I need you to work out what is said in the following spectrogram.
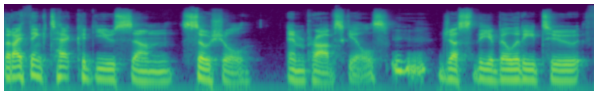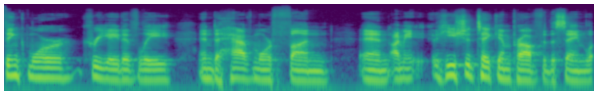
but I think tech could use some social improv skills. Mm-hmm. Just the ability to think more creatively and to have more fun. And I mean, he should take improv for the same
